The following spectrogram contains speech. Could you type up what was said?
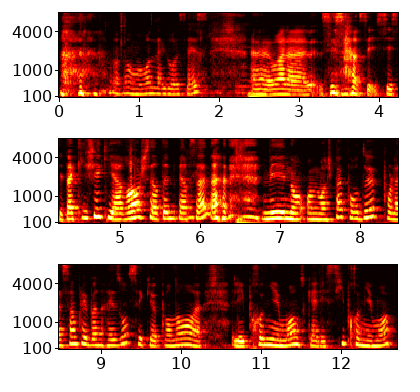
au moment de la grossesse. Euh, voilà, c'est ça, c'est un cliché qui arrange certaines personnes, mais non, on ne mange pas pour deux pour la simple et bonne raison, c'est que pendant euh, les premiers mois, en tout cas les six premiers mois,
